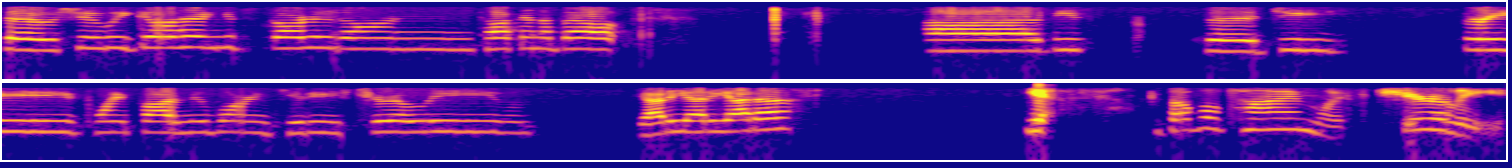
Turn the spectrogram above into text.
So should we go ahead and get started on talking about uh these the G three point five newborn cuties, cheerilee, yada yada yada? Yes, bubble time with Cheerilee.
